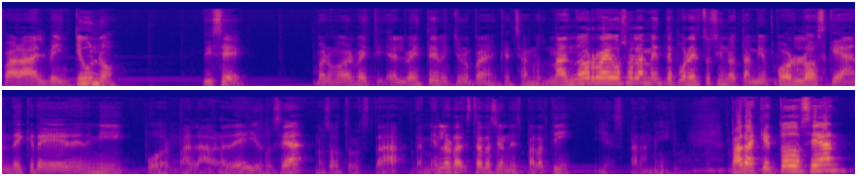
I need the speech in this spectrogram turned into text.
para el 21. Dice, bueno, el 20, el 20 y 21 para engancharnos. Mas no ruego solamente por esto, sino también por los que han de creer en mí por palabra de ellos. O sea, nosotros. Está, también la, esta oración es para ti y es para mí. Para que todos sean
